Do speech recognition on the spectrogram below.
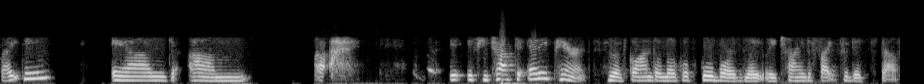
frightening. And um, uh, if you talk to any parents who have gone to local school boards lately trying to fight for this stuff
